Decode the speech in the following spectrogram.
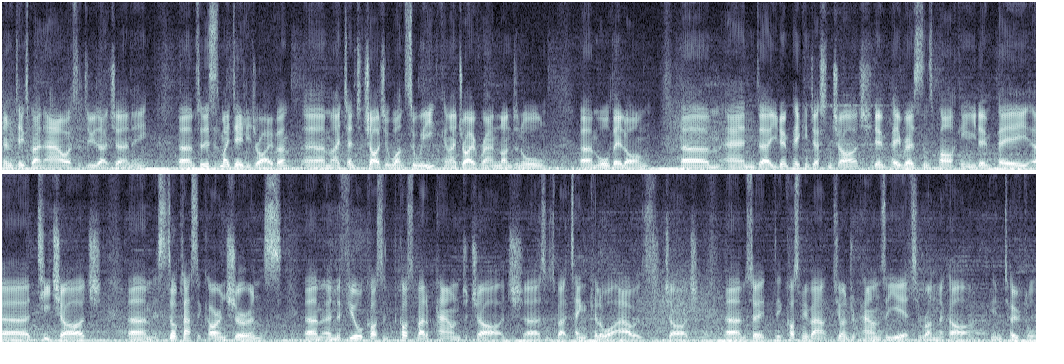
and it takes about an hour to do that journey. Um, so this is my daily driver. Um, I tend to charge it once a week, and I drive around London all um, all day long. Um, and uh, you don't pay congestion charge, you don't pay residence parking, you don't pay uh, T-charge. Um, it's still classic car insurance, um, and the fuel costs, costs about a pound to charge, uh, so it's about 10 kilowatt hours to charge. Um, so it, it costs me about 200 pounds a year to run the car in total.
